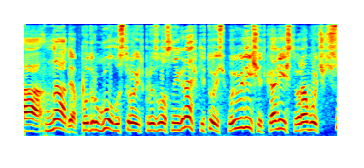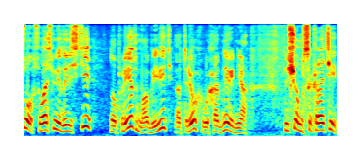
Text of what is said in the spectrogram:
а надо по-другому строить производственные графики, то есть увеличить количество рабочих часов с 8 до 10, но при этом объявить о трех выходных днях. Причем сократить,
